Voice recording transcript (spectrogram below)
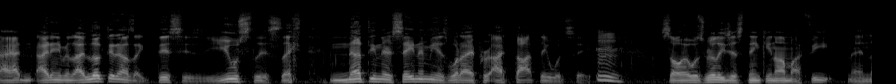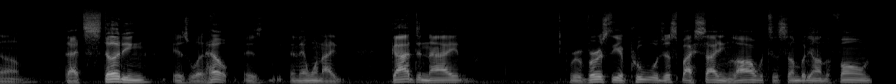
I hadn't, I didn't even. I looked at it. and I was like, this is useless. Like nothing they're saying to me is what I I thought they would say. So it was really just thinking on my feet, and um, that studying is what helped. Is and then when I got denied, reversed the approval just by citing law to somebody on the phone.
